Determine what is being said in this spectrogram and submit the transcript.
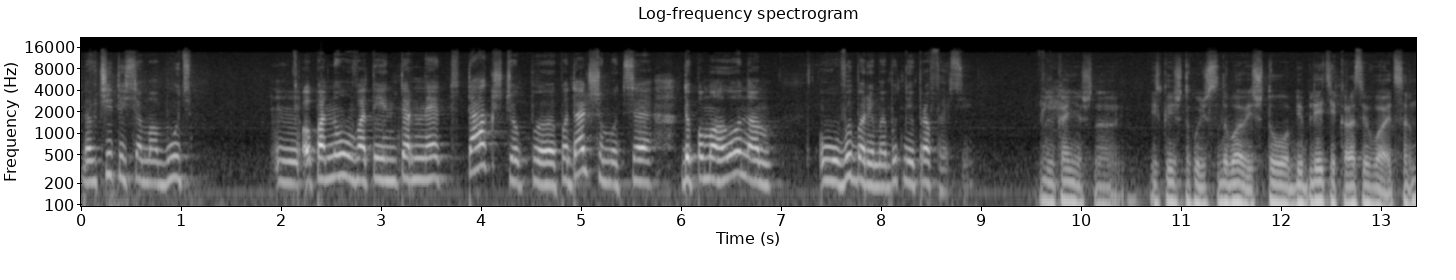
навчитися, мабуть, опановувати інтернет так, щоб е, подальшому це допомогло нам у виборі майбутньої професії. Ну конечно, и, конечно, хочется добавить, что библиотека развивается,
